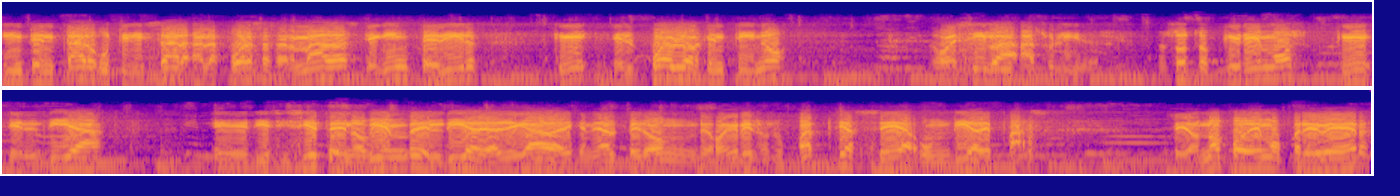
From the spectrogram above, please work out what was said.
intentar utilizar a las Fuerzas Armadas en impedir que el pueblo argentino reciba a su líder. Nosotros queremos que el día eh, 17 de noviembre, el día de la llegada del general Perón de regreso a su patria, sea un día de paz. Pero no podemos prever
